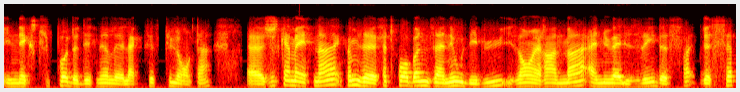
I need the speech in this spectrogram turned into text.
ils n'excluent pas de détenir l'actif plus longtemps. Euh, jusqu'à maintenant, comme ils avaient fait trois bonnes années au début, ils ont un rendement annualisé de, de 7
